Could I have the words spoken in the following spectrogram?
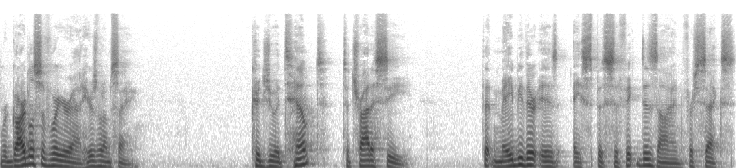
Regardless of where you're at, here's what I'm saying. Could you attempt to try to see that maybe there is a specific design for sex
